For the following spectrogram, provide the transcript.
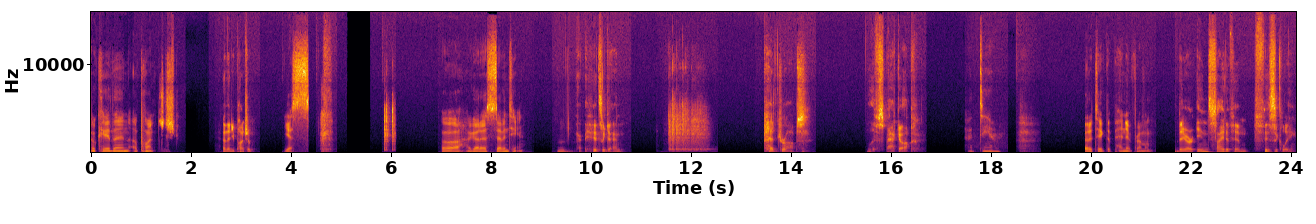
Okay, then a punch. And then you punch him. Yes. Oh, I got a 17. Hits again. Head drops. Lifts back up. God damn. Gotta take the pendant from him. They are inside of him physically.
